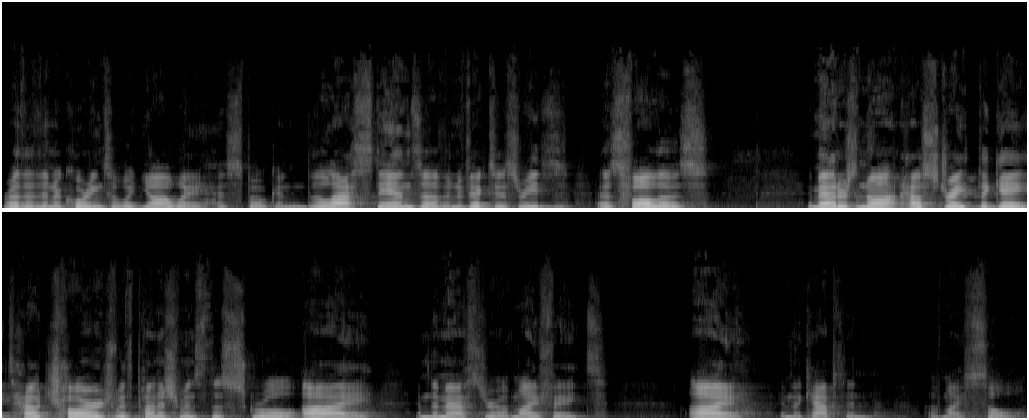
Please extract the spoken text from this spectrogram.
rather than according to what Yahweh has spoken. The last stanza of Invictus reads as follows It matters not how strait the gate, how charged with punishments the scroll. I am the master of my fate. I am the captain of my soul.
